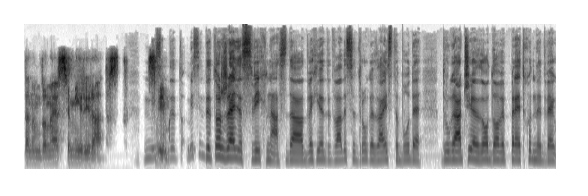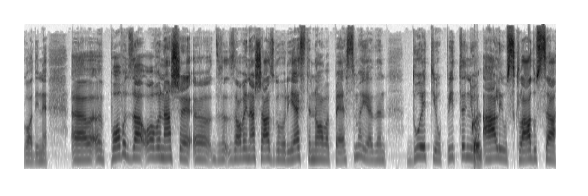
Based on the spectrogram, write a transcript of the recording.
da nam donese mir i radost. Mislim da, to, mislim da je to želja svih nas, da 2022. zaista bude drugačija od ove prethodne dve godine. Uh, povod za ovo naše, uh, za ovaj naš razgovor jeste nova pesma, jedan duet je u pitanju, ali u skladu sa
